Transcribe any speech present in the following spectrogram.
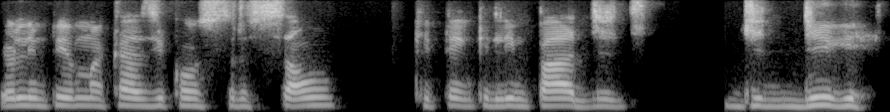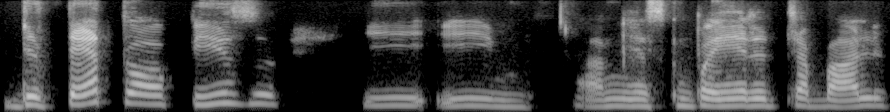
eu limpei uma casa de construção que tem que limpar de, de, de, de teto ao piso e, e as minhas companheiras de trabalho,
